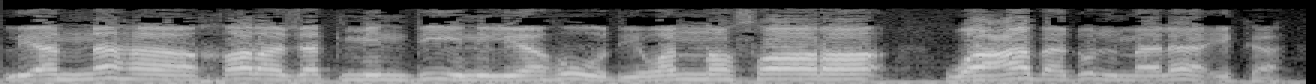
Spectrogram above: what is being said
لأنها خرجت من دين اليهود والنصارى وعبدوا الملائكة.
